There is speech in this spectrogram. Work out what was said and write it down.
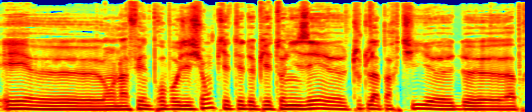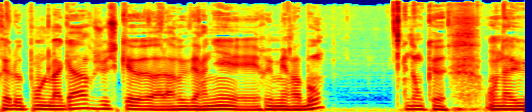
Et on a fait une proposition qui était de piétoniser toute la partie de après le pont de la gare jusqu'à la rue Vernier et rue Mirabeau. Donc on a eu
